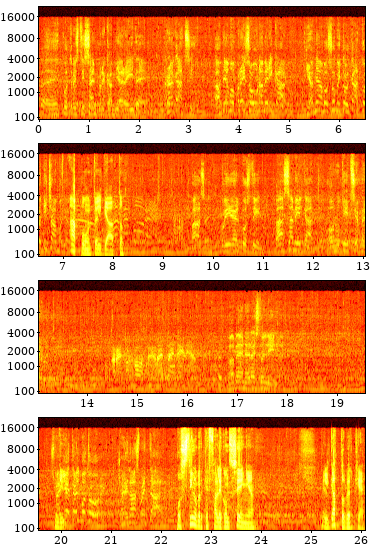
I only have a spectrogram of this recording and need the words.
Beh, potresti sempre cambiare idea. Ragazzi, abbiamo preso un americano. Chiamiamo subito il gatto e diciamogli. Appunto, il gatto. Base, qui è il postino. Passami il gatto, ho notizie per lui. Resto posto, resta in linea. Va bene, resto in linea. Spegnete il motore, c'è da aspettare. Postino perché fa le consegne. E il gatto perché?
